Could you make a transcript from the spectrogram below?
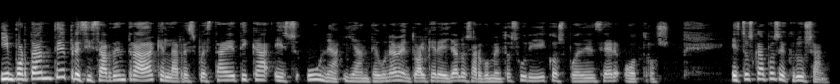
Importante precisar de entrada que la respuesta ética es una y ante una eventual querella los argumentos jurídicos pueden ser otros. Estos campos se cruzan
